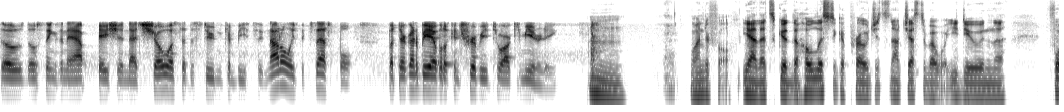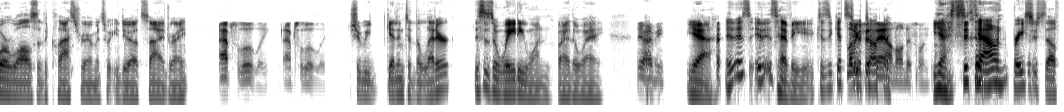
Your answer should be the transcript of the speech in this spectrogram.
those those things in the application that show us that the student can be not only successful but they're going to be able to contribute to our community. Mm. Wonderful. Yeah, that's good. The holistic approach. It's not just about what you do in the four walls of the classroom. It's what you do outside, right? Absolutely, absolutely. Should we get into the letter? This is a weighty one, by the way. Yeah. Heavy. Yeah, it is. It is heavy because it gets Let to me a sit topic. down on this one. Yeah, sit down, brace yourself.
